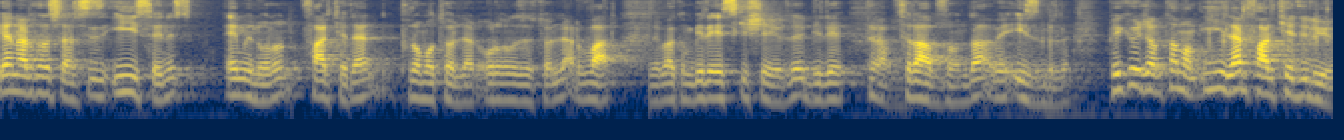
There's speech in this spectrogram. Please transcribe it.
Yani arkadaşlar siz iyiyseniz emin olun fark eden promotörler, organizatörler var. Yani bakın biri Eskişehir'de, biri Trabzon. Trabzon'da ve İzmir'de. Peki hocam tamam iyiler fark ediliyor.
